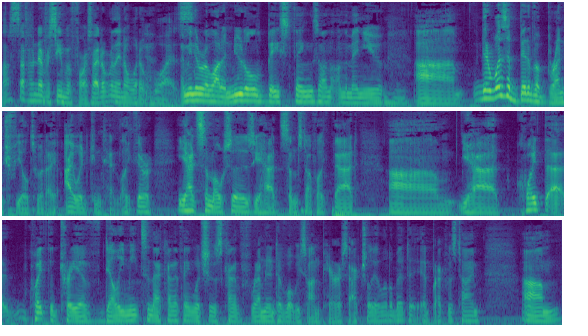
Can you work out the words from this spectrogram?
a lot of stuff I've never seen before, so I don't really know what it was. I mean, there were a lot of noodle based things on on the menu. Mm-hmm. Um, there was a bit of a brunch feel to it. I, I would contend. Like there, you had samosas, you had some stuff like that. Um, you had quite the quite the tray of deli meats and that kind of thing, which is kind of remnant of what we saw in Paris actually a little bit at breakfast time. Um,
